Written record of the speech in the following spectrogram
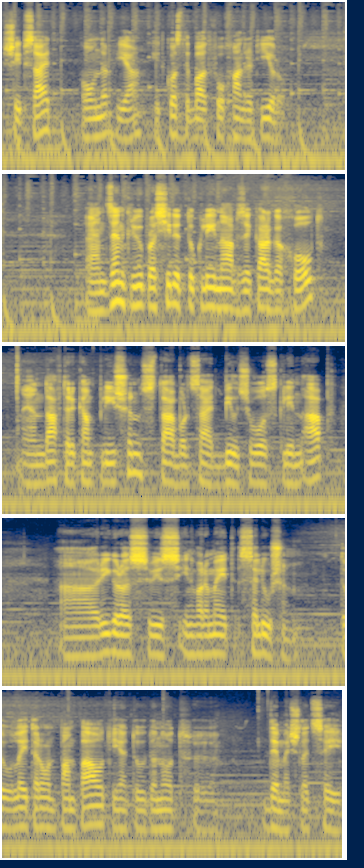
ship side owner yeah it cost about 400 euro and then crew proceeded to clean up the cargo hold and after completion starboard side bilge was cleaned up rigorous with environment solution to later on pump out yeah to do not uh, damage let's say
